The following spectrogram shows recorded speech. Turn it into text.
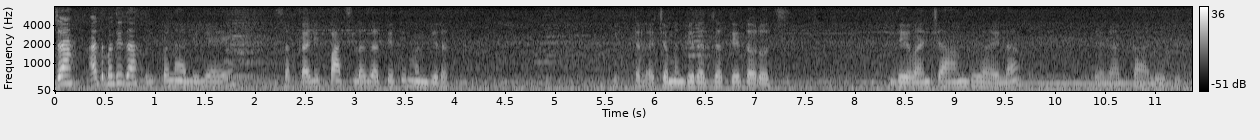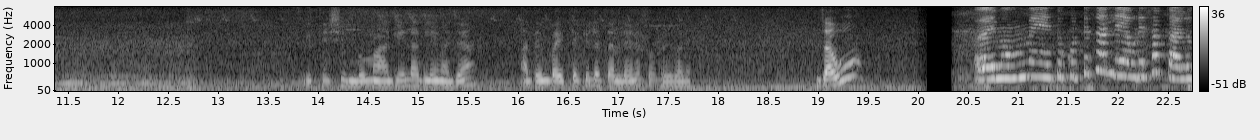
जा आतमध्ये जा. पण आलेली आहे. सकाळी पाचला जाते ती मंदिरात. विठ्ठलाच्या मंदिरात जाते दररोज. देवांच्या अंग धुवायला तेव्हा आता आले होते. इथे शिंबू मागे लागले माझ्या. आता मी बैठकीला चाललंय ना तो. बघा. जाऊ? अय मम्मी तू कुठे चालली एवढी सकाळून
